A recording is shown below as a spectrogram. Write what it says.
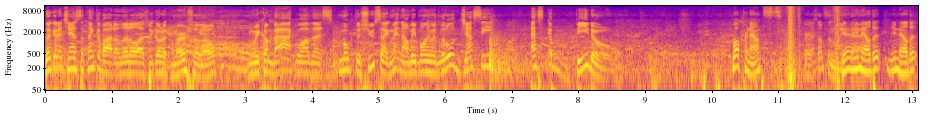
They'll get a chance to think about it a little as we go to commercial, though. When we come back, we'll have the Smoke the Shoe segment, and I'll be bowling with little Jesse Escobedo. Well pronounced. Or something like Yeah, that. Yeah, you nailed it. You nailed it.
